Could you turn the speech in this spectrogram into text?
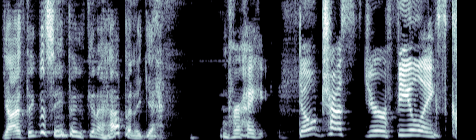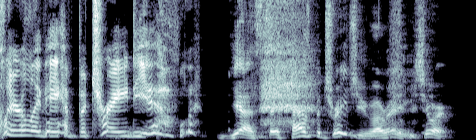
yeah, I think the same thing's going to happen again. Right. Don't trust your feelings. Clearly, they have betrayed you. yes, they have betrayed you already. Sure.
